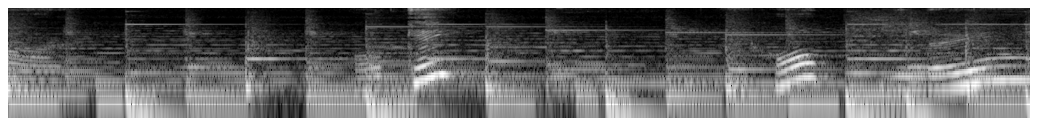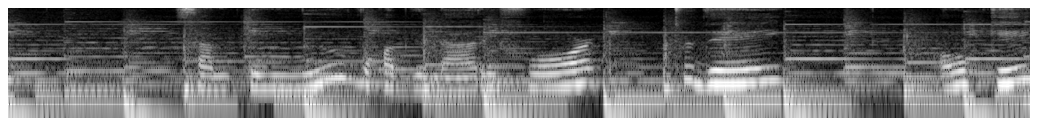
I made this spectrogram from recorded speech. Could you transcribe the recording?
are. Okay? I hope you learn something new vocabulary for today. Okay?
